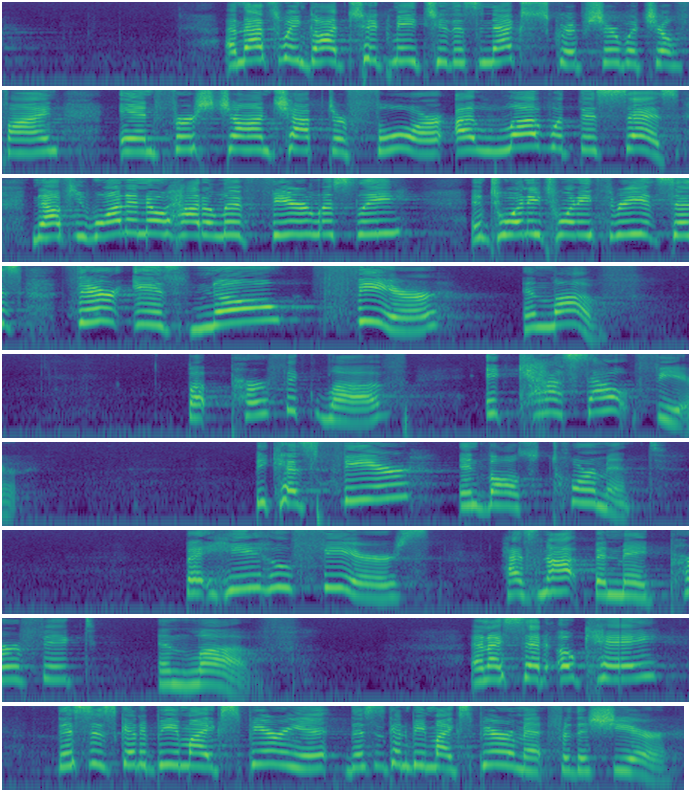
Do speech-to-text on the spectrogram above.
And that's when God took me to this next scripture, which you'll find in First John chapter 4. I love what this says. Now, if you want to know how to live fearlessly in 2023, it says, There is no fear in love. But perfect love, it casts out fear. Because fear involves torment. But he who fears has not been made perfect in love. And I said, okay, this is going to be my experience. This is going to be my experiment for this year.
